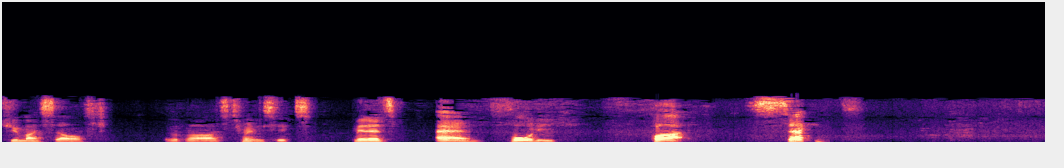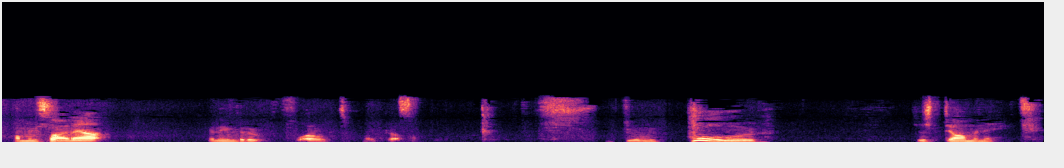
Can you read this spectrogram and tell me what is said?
to myself for the past 26 minutes and 45 seconds. I'm going to sign out. Getting a bit of flow to podcast. Feeling good. Just dominate.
